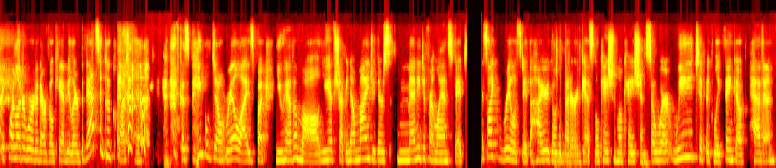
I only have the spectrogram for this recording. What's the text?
a four letter word in our vocabulary. But that's a good question because people don't realize, but you have a mall, you have shopping. Now, mind you, there's many different landscapes. It's like real estate. The higher you go, the better it gets. Location, location. So, where we typically think of heaven,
